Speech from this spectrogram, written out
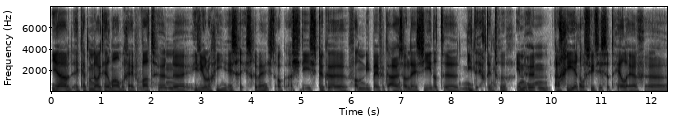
Ja, ik heb nooit helemaal begrepen wat hun uh, ideologie is, is geweest. Ook als je die stukken van die PVK en zo leest, zie je dat uh, niet echt in terug. In hun ageren of zoiets is het heel erg. Uh,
